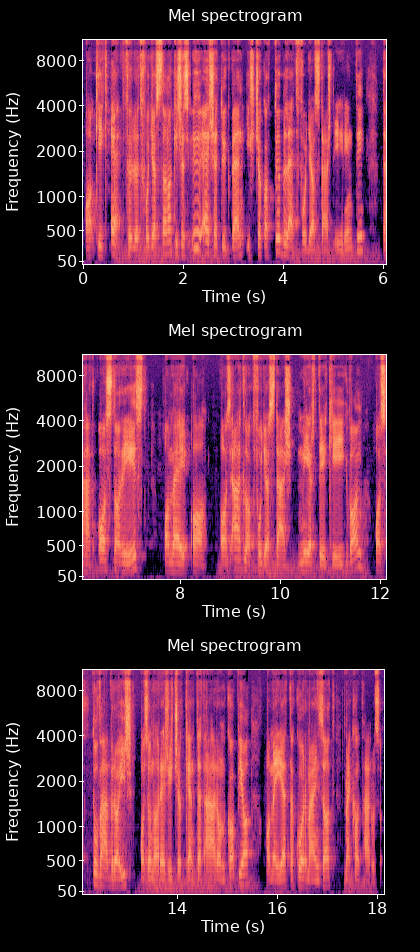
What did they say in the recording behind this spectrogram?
akik e fölött fogyasztanak, és az ő esetükben is csak a többletfogyasztást érinti, tehát azt a részt, amely a, az átlagfogyasztás mértékéig van, az továbbra is azon a rezsicsökkentett áron kapja, amelyet a kormányzat meghatározott.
